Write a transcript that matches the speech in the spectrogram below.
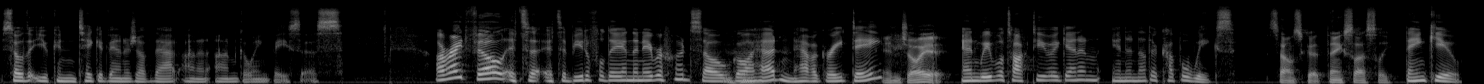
so that you can take advantage of that on an ongoing basis. All right, Phil, it's a it's a beautiful day in the neighborhood, so go mm-hmm. ahead and have a great day, Enjoy it. and we will talk to you again in, in another couple weeks. Sounds good. Thanks, Leslie. Thank you.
